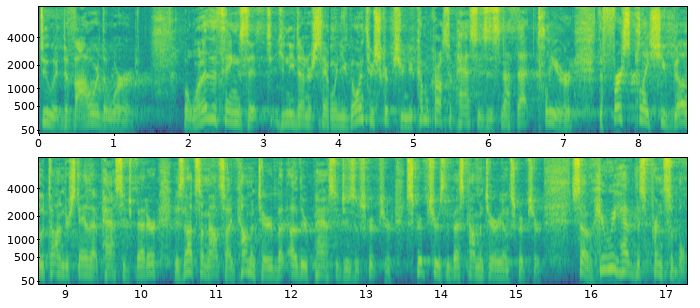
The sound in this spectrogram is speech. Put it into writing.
Do it. Devour the Word. But one of the things that you need to understand when you're going through Scripture and you come across a passage that's not that clear, the first place you go to understand that passage better is not some outside commentary, but other passages of Scripture. Scripture is the best commentary on Scripture. So here we have this principle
